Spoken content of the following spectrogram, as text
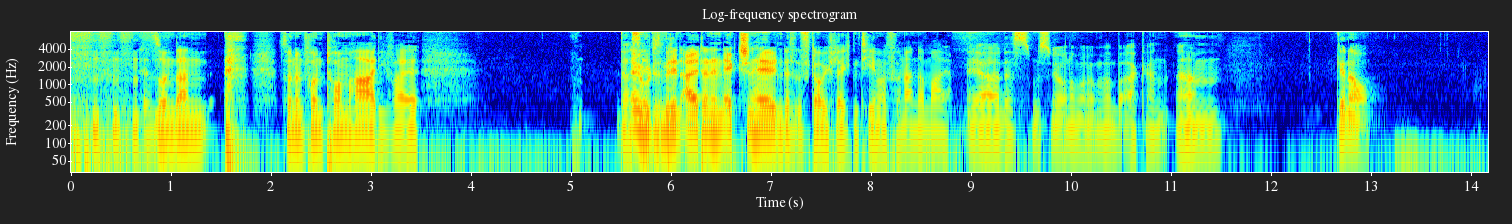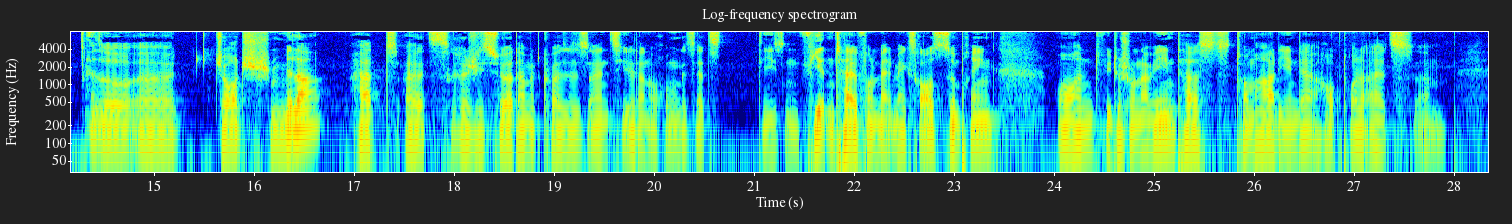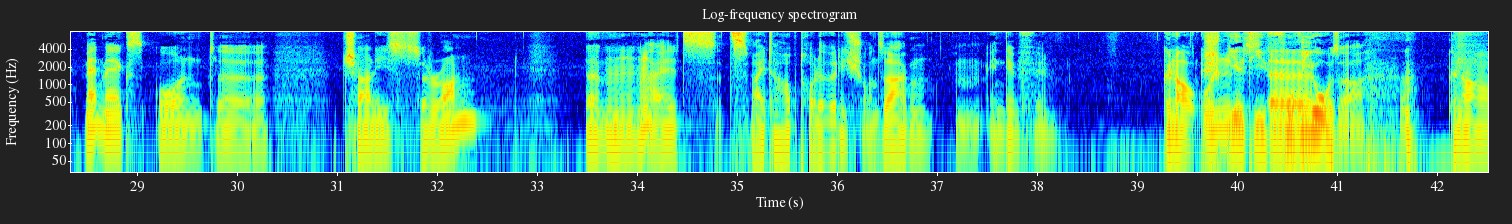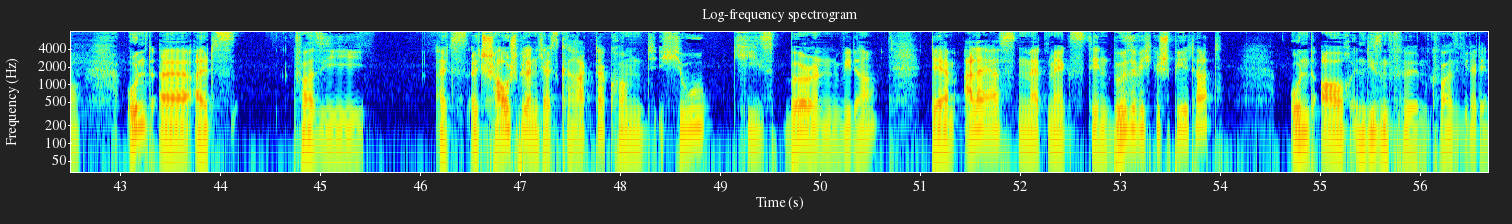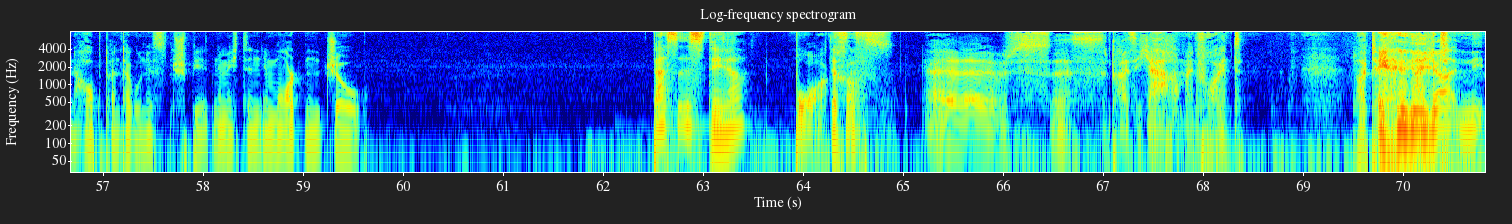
sondern, sondern von Tom Hardy, weil Das ja, gut, das mit den alternden Actionhelden, das ist, glaube ich, vielleicht ein Thema für ein andermal. Ja, das müssen wir auch nochmal irgendwann beackern. Ähm, genau. Also äh, George Miller hat als Regisseur damit quasi sein Ziel dann auch umgesetzt, diesen vierten Teil von Mad Max rauszubringen. Und wie du schon erwähnt hast, Tom Hardy in der Hauptrolle als ähm, Mad Max und äh, Charlie Theron ähm, Mhm. als zweite Hauptrolle, würde ich schon sagen, ähm, in dem Film Genau. Und, spielt die äh, Furiosa. Genau. Und äh, als quasi als, als Schauspieler, nicht als Charakter, kommt Hugh Keith Byrne wieder, der im allerersten Mad Max den Bösewicht gespielt hat und auch in diesem Film quasi wieder den Hauptantagonisten spielt, nämlich den Immortan Joe. Das ist der. Boah, Das krass. Äh, es, es sind 30 Jahre, mein Freund. Leute, ja, nee.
